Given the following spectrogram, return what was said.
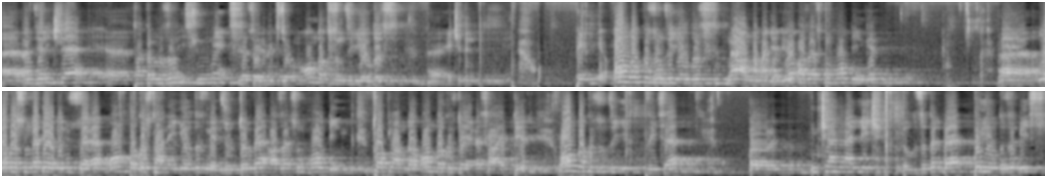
Ee, öncelikle e, takımımızın ismini size söylemek istiyorum. 19. Yıldız e, ekibin Peki 19. yıldız ne anlama geliyor? Azersun Holding'in logosunda gördüğünüz üzere 19 tane yıldız mevcuttur ve Azersun Holding toplamda 19 değere sahiptir. 19. yıldız ise e, mükemmellik yıldızıdır ve bu yıldızı biz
